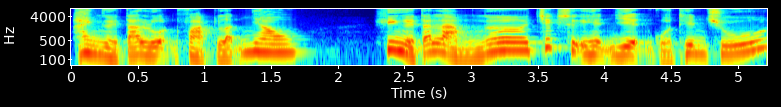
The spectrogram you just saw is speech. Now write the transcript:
hay người ta luận phạt lẫn nhau khi người ta làm ngơ trước sự hiện diện của Thiên Chúa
